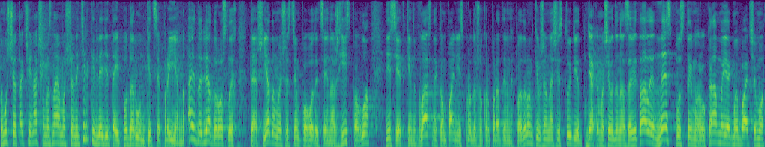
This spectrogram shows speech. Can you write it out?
тому що так чи інакше ми знаємо, що не тільки для дітей подарунки це приємно, а й для дорослих теж. Я думаю, що з цим погодиться і наш гість Павло Нісєткін, власник компанії з продажу корпоративних подарунків, вже в нашій студії. Дякуємо, що ви до нас завітали. Не з пустими руками, як ми бачимо.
